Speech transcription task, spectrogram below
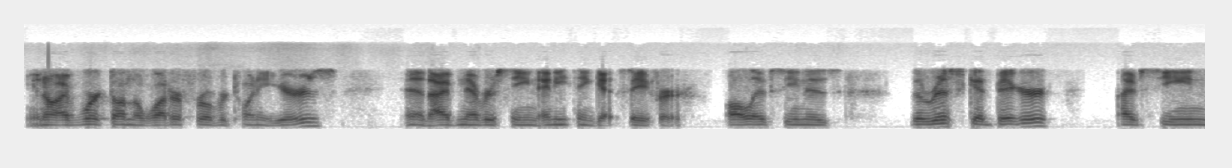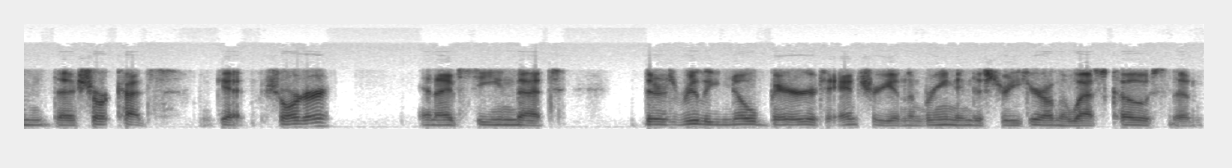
you know I've worked on the water for over 20 years and I've never seen anything get safer. All I've seen is the risks get bigger. I've seen the shortcuts get shorter and I've seen that there's really no barrier to entry in the marine industry here on the west coast than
